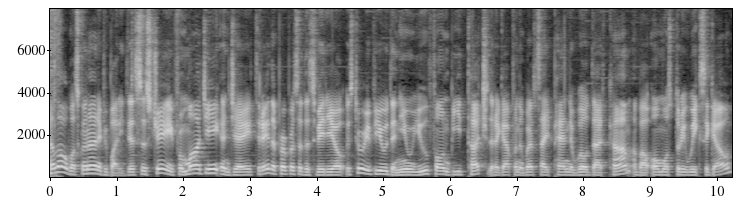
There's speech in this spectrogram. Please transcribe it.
Hello, what's going on everybody? This is Jay from Mayi and Jay. Today the purpose of this video is to review the new Ulefone Be Touch that I got from the website pandawill.com about almost three weeks ago.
